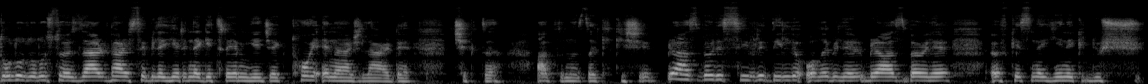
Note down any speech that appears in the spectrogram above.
dolu dolu sözler verse bile yerine getiremeyecek toy enerjilerde çıktı aklınızdaki kişi. Biraz böyle sivri dilli olabilir, biraz böyle öfkesine yenik düş,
